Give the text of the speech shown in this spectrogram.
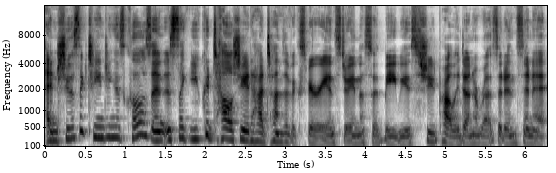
And she was like changing his clothes. And it's like you could tell she had had tons of experience doing this with babies. She'd probably done a residence in it.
